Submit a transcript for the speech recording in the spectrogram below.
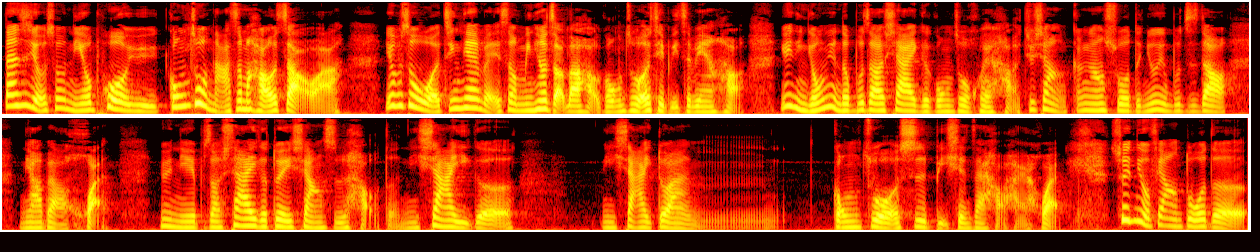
但是有时候你又迫于工作哪这么好找啊？又不是我今天没送，明天找到好工作，而且比这边好。因为你永远都不知道下一个工作会好，就像刚刚说的，你永远不知道你要不要换，因为你也不知道下一个对象是不是好的，你下一个你下一段工作是比现在好还坏，所以你有非常多的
